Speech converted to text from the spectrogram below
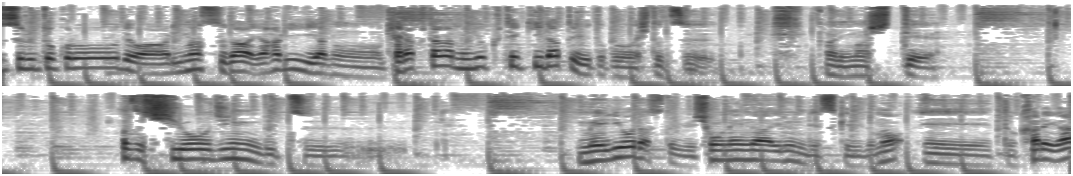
するところではありますがやはりあのキャラクターが魅力的だというところが一つありましてまず主要人物メリオダスという少年がいるんですけれども、えーと、彼が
